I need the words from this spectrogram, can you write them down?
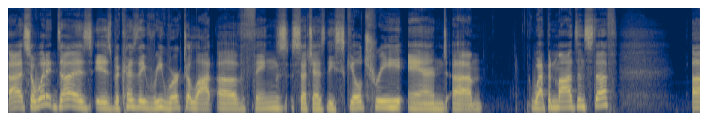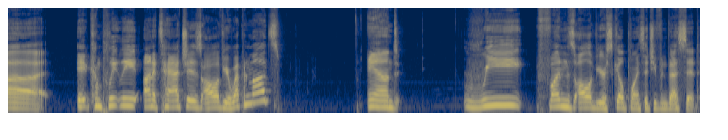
Uh, so what it does is because they reworked a lot of things such as the skill tree and um, weapon mods and stuff, uh, it completely unattaches all of your weapon mods and refunds all of your skill points that you've invested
